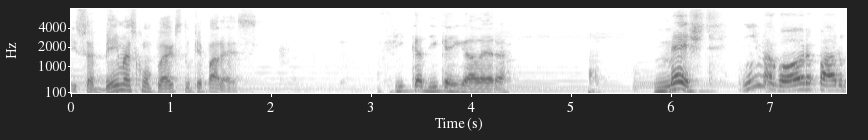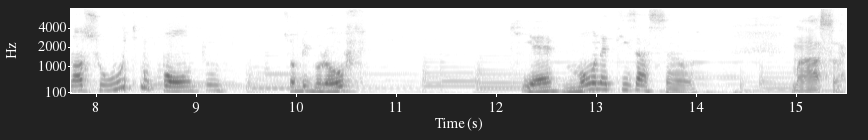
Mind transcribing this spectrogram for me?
Isso é bem mais complexo do que parece. Fica a dica aí, galera. Mestre, indo agora para o nosso último ponto sobre growth, que é monetização. Massa.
